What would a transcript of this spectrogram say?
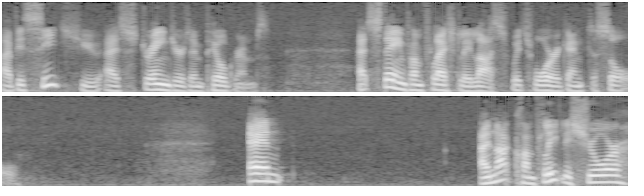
I beseech you as strangers and pilgrims, abstain from fleshly lusts which war against the soul. And I'm not completely sure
